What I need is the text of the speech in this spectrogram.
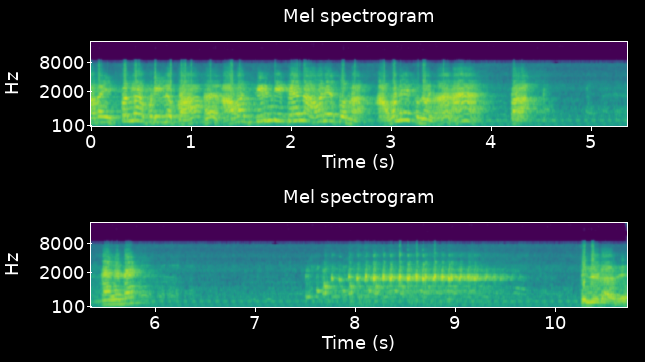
அவன் இப்பெல்லாம் அப்படி இல்லப்பா. அவன் திரும்பிட்டேன்னு அவனே சொன்னான். அவனே சொன்னானா? என்னடா அது?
